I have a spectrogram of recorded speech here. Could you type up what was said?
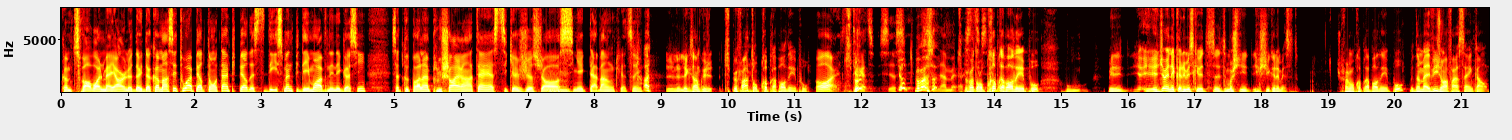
comme tu vas avoir le meilleur. là. de, de commencer, toi, à perdre ton temps, puis perdre des semaines, puis des mois à venir négocier, ça te coûte probablement plus cher en temps que juste, genre, signer avec ta banque, là. Ah, l'exemple que je- tu peux faire ton propre rapport d'impôt. Ouais, Tu peux? Yo, tu peux faire ça. la Tu peux faire ton propre rapport d'impôt. Ou... Mais il y a- déjà un économiste qui avait dit ça. Dit, Moi, je suis, je suis économiste. Je fais mon propre rapport d'impôt, mais dans ma vie, je vais en faire 50.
